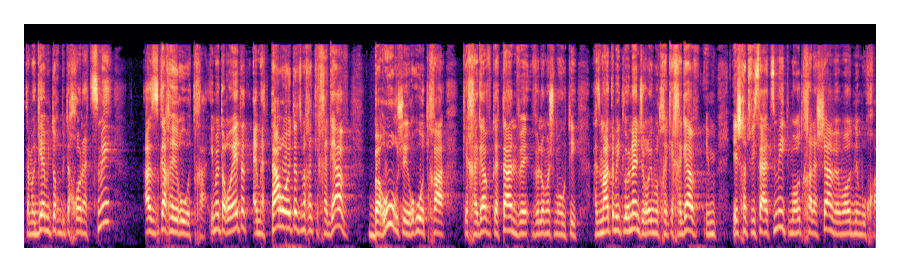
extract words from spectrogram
אתה מגיע מתוך ביטחון עצמי? אז ככה יראו אותך. אם אתה רואה את, אם אתה רואה את עצמך כחגב, ברור שיראו אותך כחגב קטן ו- ולא משמעותי. אז מה אתה מתלונן שרואים אותך כחגב, אם יש לך תפיסה עצמית מאוד חלשה ומאוד נמוכה?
